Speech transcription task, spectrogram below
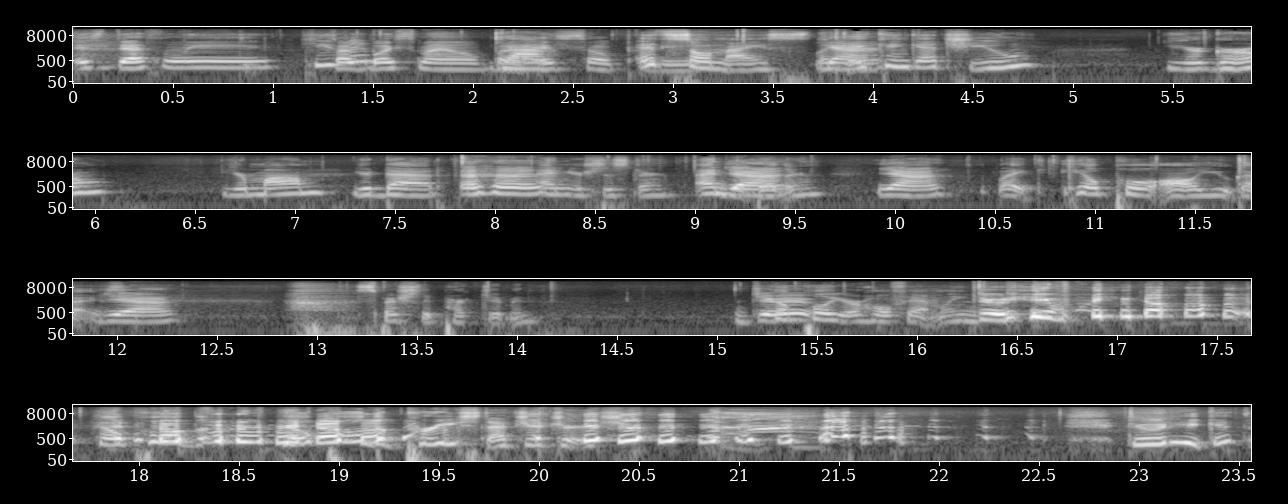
it's definitely He's been- boy smile, but Yeah, it's so pretty. It's so nice. Like Yeah. it can get you, your girl, your mom, your dad, Uh huh. and your sister and Yeah. your brother. Yeah. Like he'll pull all you guys. Yeah. Especially Park Jimin. He'll pull your whole family. dude, he no. He'll pull the he'll pull the priest at your church. Dude, he gets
